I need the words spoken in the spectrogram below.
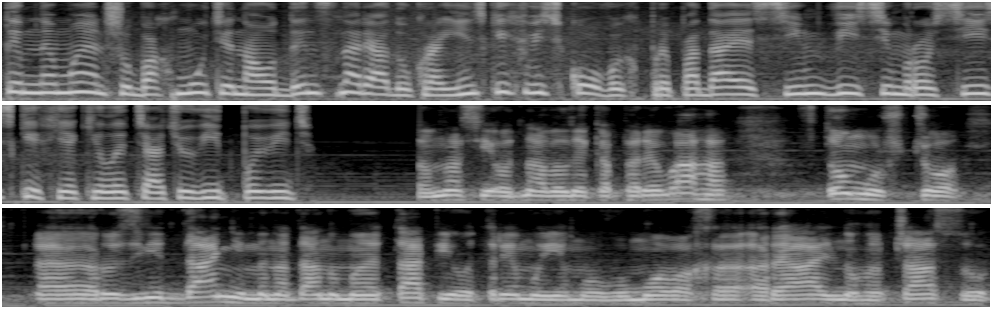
Тим не менш, у Бахмуті на один снаряд українських військових припадає 7-8 російських, які летять у відповідь. У нас є одна велика перевага в тому, що е, розвіддані ми на даному етапі отримуємо в умовах е, реального часу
